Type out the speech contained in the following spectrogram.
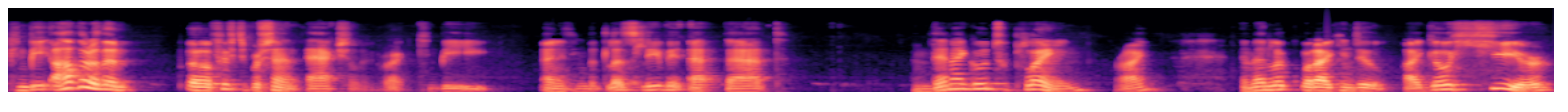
can be other than 50% uh, actually, right? Can be anything, but let's leave it at that. And then I go to plane, right? And then look what I can do. I go here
